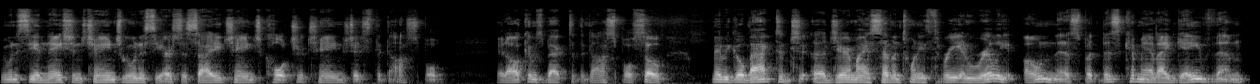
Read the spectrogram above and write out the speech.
We want to see a nation change. We want to see our society change, culture change. It's the gospel. It all comes back to the gospel. So maybe go back to uh, Jeremiah 7:23 and really own this, but this command I gave them,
